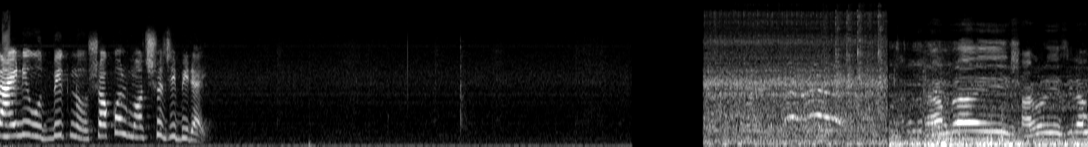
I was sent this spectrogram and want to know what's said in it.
তাই নিয়ে উদ্বিগ্ন সকল মৎস্যজীবীরাই। আমরা এই সাগরে গেছিলাম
